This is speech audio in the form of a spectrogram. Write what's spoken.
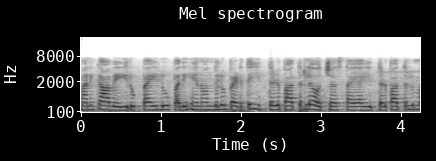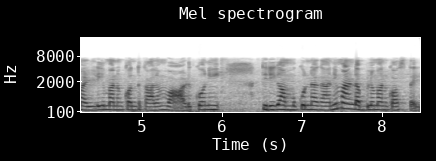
మనకి ఆ వెయ్యి రూపాయలు పదిహేను వందలు పెడితే ఇత్తడి పాత్రలే వచ్చేస్తాయి. ఆ ఇత్తడి పాత్రలు మళ్ళీ మనం కొంతకాలం వాడుకొని తిరిగి అమ్ముకున్నా కానీ మన డబ్బులు మనకు వస్తాయి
